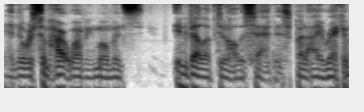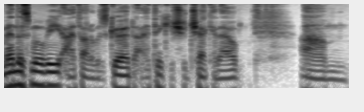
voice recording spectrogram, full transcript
and there were some heartwarming moments enveloped in all the sadness, but I recommend this movie. I thought it was good. I think you should check it out. Um,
